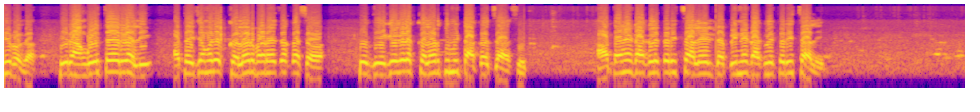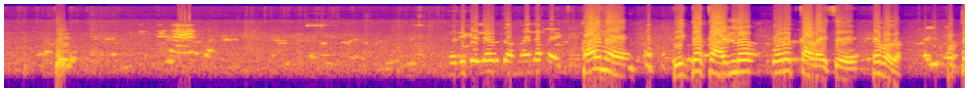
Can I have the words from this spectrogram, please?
ही बघा ही रांगोळी तयार झाली. आता याच्यामध्ये कलर भरायचं कसं? ते वेगवेगळे कलर तुम्ही टाकत जा असेल. हाताने टाकले तरी चालेल डबीने टाकले तरी चालेल. घरी गेल्यावर जमायला पाहिजे काय नाही एकदा काढलं परत काढायचंय हे बघा फक्त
